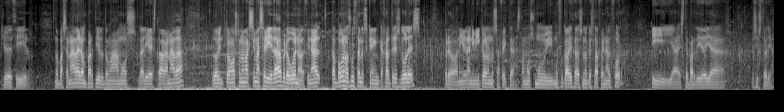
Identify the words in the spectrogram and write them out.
Quiero decir, no pasa nada, era un partido, lo tomábamos, la liga estaba ganada, lo tomamos con la máxima seriedad, pero bueno, al final tampoco nos gusta nos- que encajar tres goles, pero a nivel anímico no nos afecta. Estamos muy, muy focalizados en lo que es la Final Four y ya este partido ya es historia.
